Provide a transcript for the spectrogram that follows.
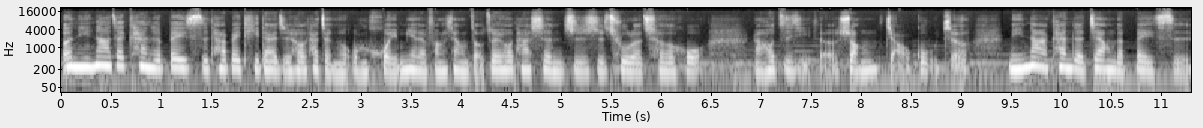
而妮娜在看着贝斯，她被替代之后，她整个往毁灭的方向走，最后她甚至是出了车祸，然后自己的双脚骨折。妮娜看着这样的贝斯，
